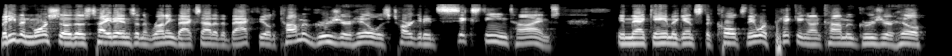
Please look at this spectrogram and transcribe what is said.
But even more so, those tight ends and the running backs out of the backfield. Kamu Grugier Hill was targeted 16 times in that game against the Colts. They were picking on Kamu Grugier Hill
